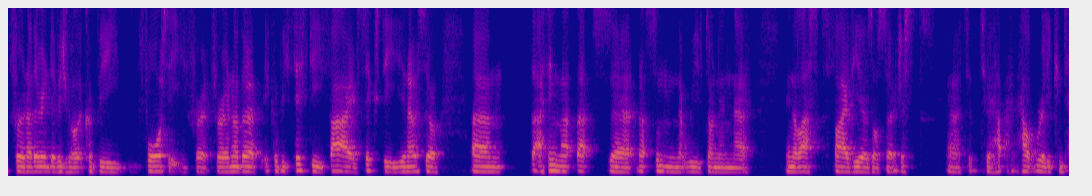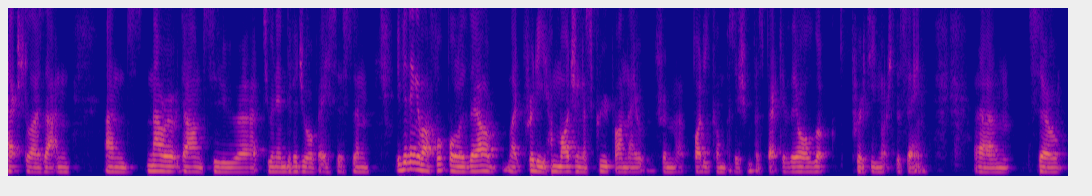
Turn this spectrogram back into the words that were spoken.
for another individual it could be 40. For for another it could be 55, 60. You know, so um, I think that that's uh, that's something that we've done in the in the last five years or so, just uh, to to help really contextualize that and and narrow it down to uh, to an individual basis. And if you think about footballers, they are like pretty homogenous group, aren't they? From a body composition perspective, they all look pretty much the same. Um, so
